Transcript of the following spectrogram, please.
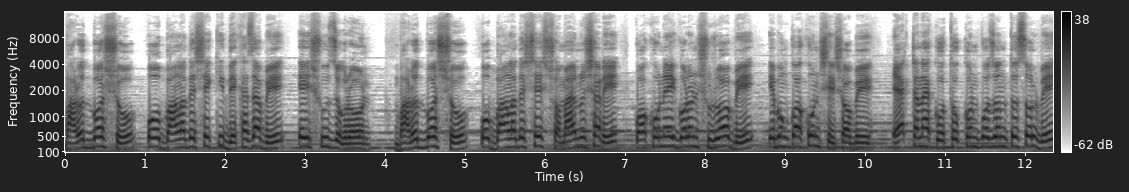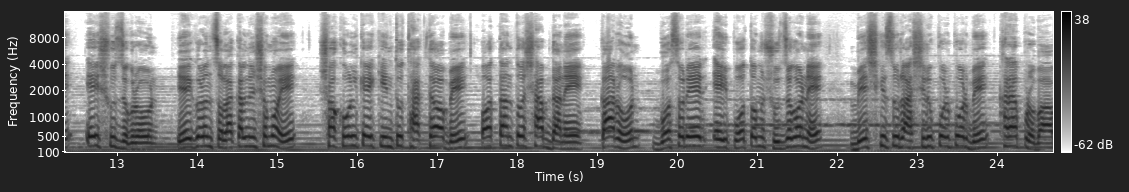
ভারতবর্ষ ও বাংলাদেশে কি দেখা যাবে এই সূর্যগ্রহণ? ভারতবর্ষ ও বাংলাদেশের সময়ানুসারে কখন এই গ্রহণ শুরু হবে এবং কখন শেষ হবে? একটানা কতক্ষণ পর্যন্ত চলবে এই সূর্যগ্রহণ এই গ্রহণ চলাকালীন সময়ে সকলকে কিন্তু থাকতে হবে অত্যন্ত সাবধানে, কারণ বছরের এই প্রথম সূর্যগ্রহণে বেশ কিছু রাশির উপর পড়বে খারাপ প্রভাব।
